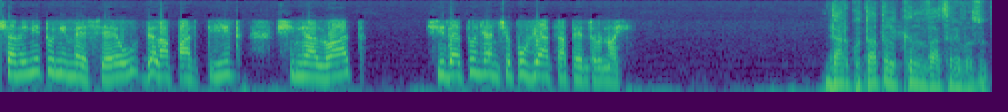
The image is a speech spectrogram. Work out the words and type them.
și a venit un imeseu de la partid și ne-a luat și de atunci a început viața pentru noi. Dar cu tatăl când v-ați revăzut?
